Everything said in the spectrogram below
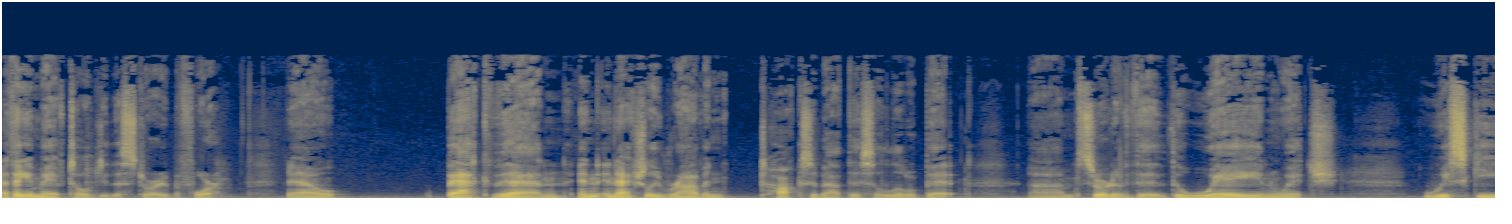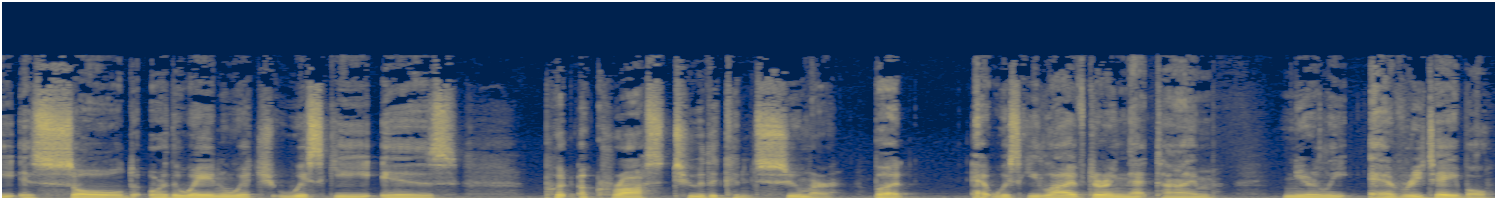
I think I may have told you this story before. Now, back then, and, and actually Robin talks about this a little bit, um, sort of the, the way in which whiskey is sold or the way in which whiskey is put across to the consumer. But at Whiskey Live during that time, nearly every table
